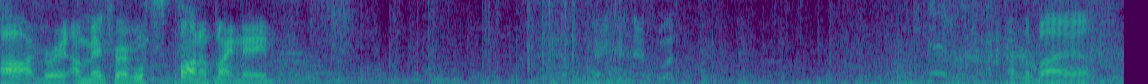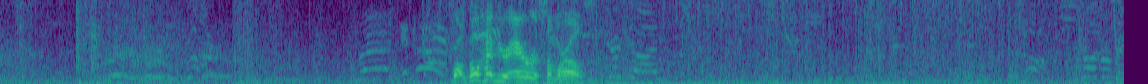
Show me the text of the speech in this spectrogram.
Ah, great. A Medtrag will spawn up my name. Taking this one. Have to buy it. Bro, go have your arrow somewhere else. You're done. Cover me.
